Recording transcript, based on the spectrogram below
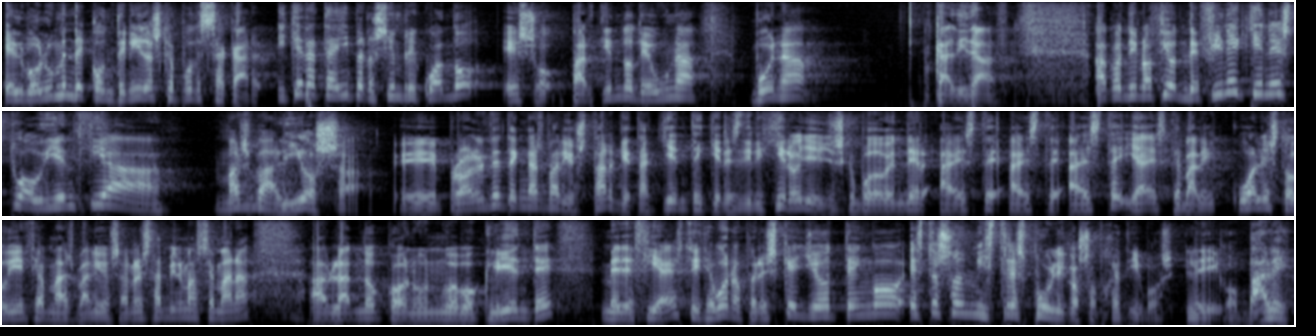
el volumen de contenidos que puedes sacar. Y quédate ahí, pero siempre y cuando eso, partiendo de una buena calidad. A continuación, define quién es tu audiencia más valiosa. Eh, probablemente tengas varios targets. ¿A quién te quieres dirigir? Oye, yo es que puedo vender a este, a este, a este y a este. Vale, ¿cuál es tu audiencia más valiosa? ¿No? Esta misma semana, hablando con un nuevo cliente, me decía esto. Y dice, bueno, pero es que yo tengo. Estos son mis tres públicos objetivos. Y le digo, vale,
